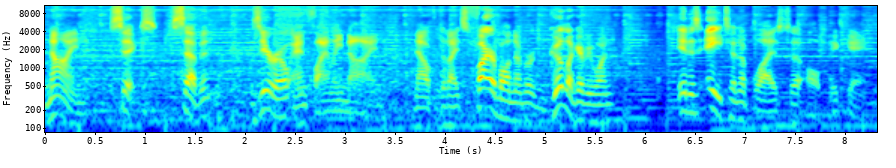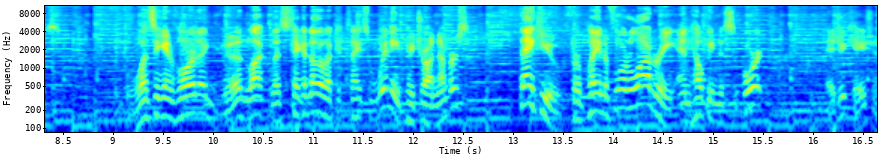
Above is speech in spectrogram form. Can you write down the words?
9, 6, 7, 0, and finally 9. Now for tonight's fireball number, good luck everyone. It is 8 and applies to all pick games. Once again, Florida, good luck. Let's take another look at tonight's winning pick draw numbers. Thank you for playing the Florida Lottery and helping to support education.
